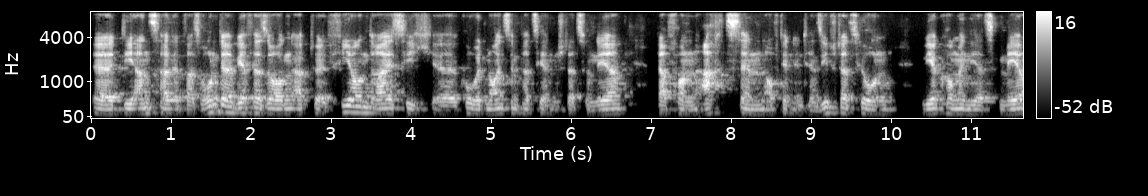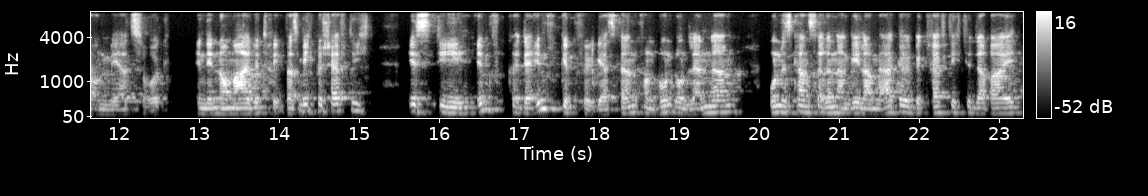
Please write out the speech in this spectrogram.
äh, die Anzahl etwas runter. Wir versorgen aktuell 34 äh, Covid-19-Patienten stationär, davon 18 auf den Intensivstationen. Wir kommen jetzt mehr und mehr zurück in den Normalbetrieb. Was mich beschäftigt, ist die Impf der Impfgipfel gestern von Bund und Ländern. Bundeskanzlerin Angela Merkel bekräftigte dabei,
